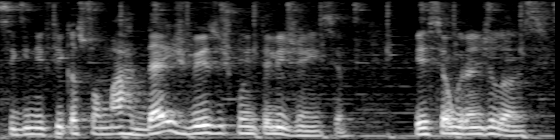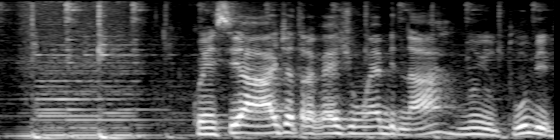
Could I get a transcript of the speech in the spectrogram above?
significa somar 10 vezes com inteligência. Esse é o grande lance. Conheci a AD através de um webinar no YouTube,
